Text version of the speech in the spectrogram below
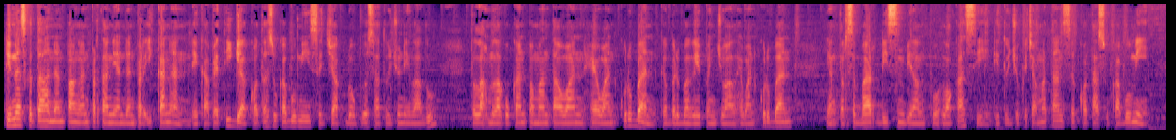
Dinas Ketahanan Pangan Pertanian dan Perikanan DKP 3 Kota Sukabumi sejak 21 Juni lalu telah melakukan pemantauan hewan kurban ke berbagai penjual hewan kurban yang tersebar di 90 lokasi di tujuh kecamatan sekota Sukabumi.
